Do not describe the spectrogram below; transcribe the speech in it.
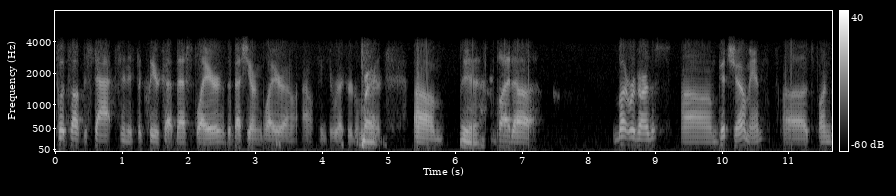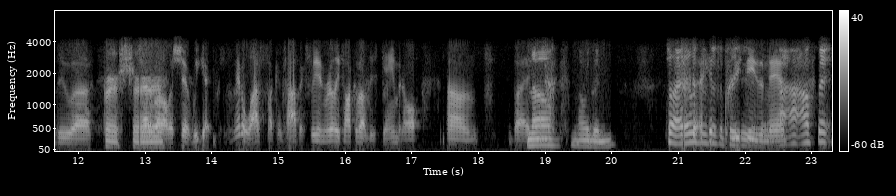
puts up the stats and is the clear-cut best player, the best young player, I don't, I don't think the record will right. Um, yeah. But uh, but regardless, um, good show, man. Uh, it's fun to uh, for sure chat about all this shit. We get we had a lot of fucking topics. We didn't really talk about this game at all. Um, but no, no, we didn't. All right. It was just a preseason, preseason man. I, I'll say,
